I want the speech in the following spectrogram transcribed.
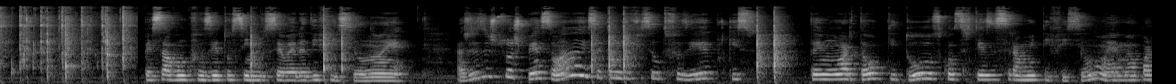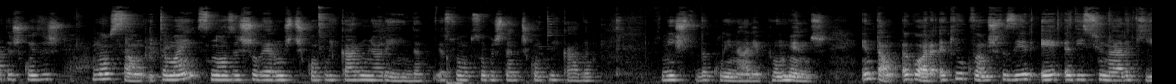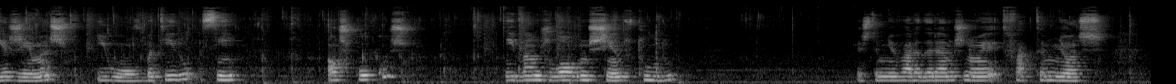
Pensavam que fazer tocinho do céu era difícil, não é? Às vezes as pessoas pensam, ah, isso é tão difícil de fazer porque isso tem um ar tão apetitoso, com certeza será muito difícil. Não é? A maior parte das coisas não são. E também, se nós as soubermos descomplicar, melhor ainda. Eu sou uma pessoa bastante descomplicada nisto da culinária, pelo menos. Então, agora, aquilo que vamos fazer é adicionar aqui as gemas e o ovo batido, assim, aos poucos. E vamos logo mexendo tudo. Esta minha vara de arames não é, de facto, a melhor,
